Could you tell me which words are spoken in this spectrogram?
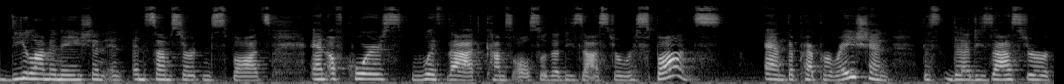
delamination in, in some certain spots. And of course, with that comes also the disaster response and the preparation, the, the disaster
